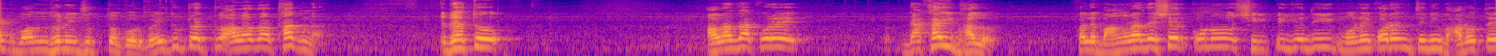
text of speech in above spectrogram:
এক বন্ধনে যুক্ত করব? এই দুটো একটু আলাদা থাক না। এটা তো আলাদা করে দেখাই ভালো। ফলে বাংলাদেশের কোনো শিল্পী যদি মনে করেন তিনি ভারতে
